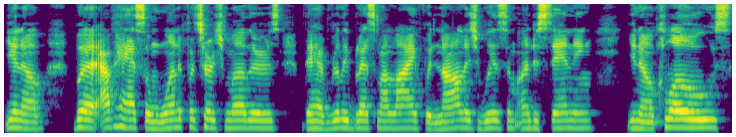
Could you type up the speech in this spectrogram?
you know. But I've had some wonderful church mothers that have really blessed my life with knowledge, wisdom, understanding, you know, clothes,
